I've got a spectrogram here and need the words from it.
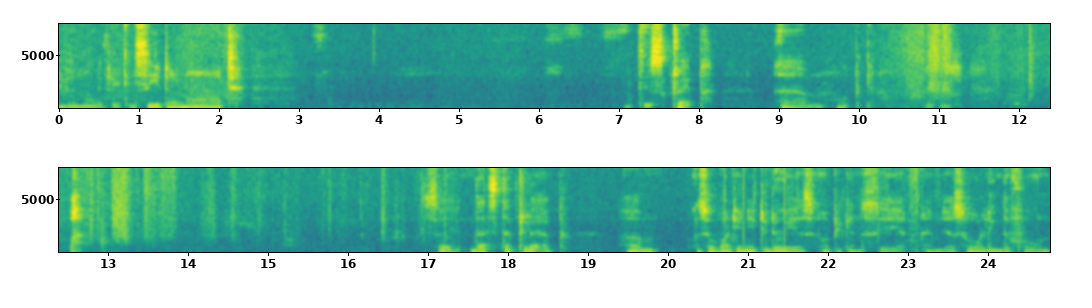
I don't know whether you can see it or not. This clip um, so that's the clip um, so what you need to do is hope you can see it. I'm just holding the phone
